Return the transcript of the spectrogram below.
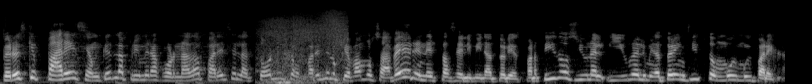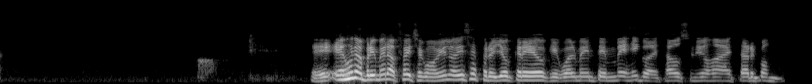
Pero es que parece, aunque es la primera jornada, parece la tónica, parece lo que vamos a ver en estas eliminatorias. Partidos y una, y una eliminatoria, insisto, muy, muy pareja. Eh, es una primera fecha, como bien lo dices, pero yo creo que igualmente en México, en Estados Unidos van a estar con,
